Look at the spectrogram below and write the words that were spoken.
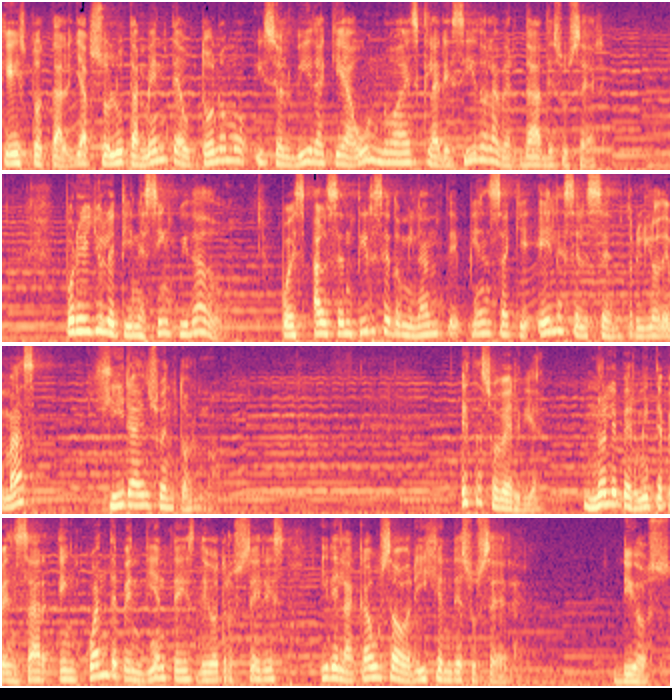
que es total y absolutamente autónomo y se olvida que aún no ha esclarecido la verdad de su ser. Por ello le tiene sin cuidado, pues al sentirse dominante piensa que él es el centro y lo demás gira en su entorno. Esta soberbia no le permite pensar en cuán dependiente es de otros seres y de la causa origen de su ser, Dios.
